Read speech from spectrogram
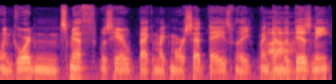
when Gordon Smith was here back in Mike Morissette days, when they went down to Disney,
